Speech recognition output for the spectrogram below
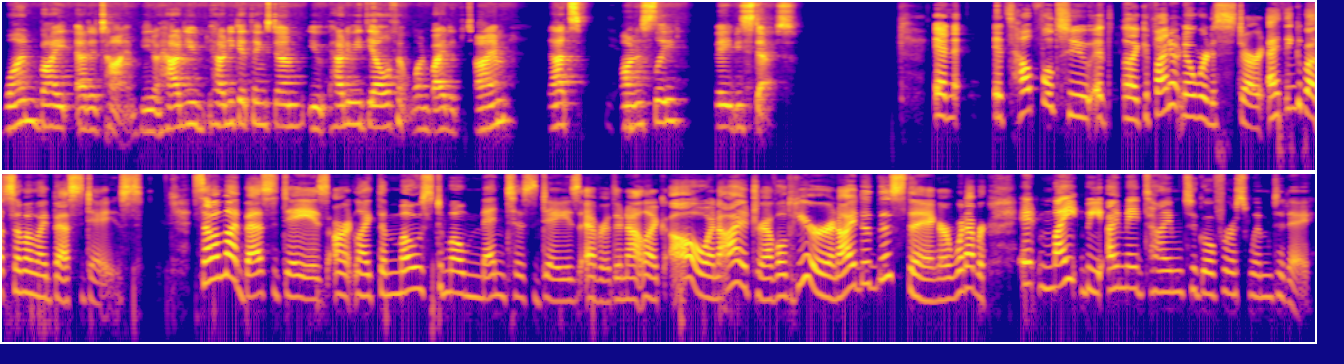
one bite at a time. You know, how do you how do you get things done? You how do you eat the elephant one bite at a time? That's honestly baby steps. And it's helpful to it, like if I don't know where to start, I think about some of my best days. Some of my best days aren't like the most momentous days ever. They're not like, oh, and I traveled here and I did this thing or whatever. It might be I made time to go for a swim today,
